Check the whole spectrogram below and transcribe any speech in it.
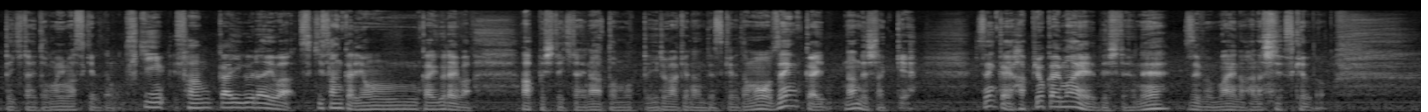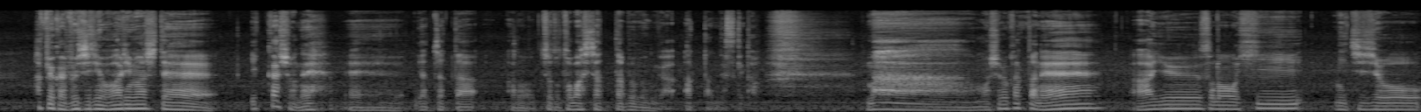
っていきたいと思いますけれども月3回ぐらいは月3から4回ぐらいはアップしていきたいなと思っているわけなんですけれども前回何でしたっけ？前回発表会前でしたよね。ずいぶん前の話ですけれど。発表会無事に終わりまして1箇所ね、えーやっちゃったあのちょっと飛ばしちゃった部分があったんですけど。まあ面白かったね。ああいうその非日常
